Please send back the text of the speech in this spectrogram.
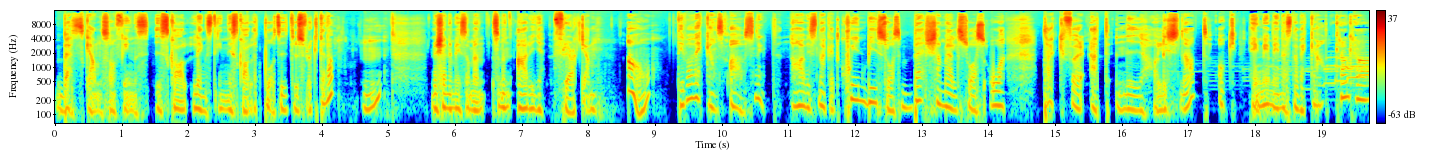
bäskan som finns i skal, längst in i skalet på citrusfrukterna. Mm. Nu känner jag mig som en, som en arg fröken. Ja, det var veckans avsnitt. Nu har vi snackat Queen Bee-sås, bechamelsås och tack för att ni har lyssnat och häng med mig nästa vecka. Kram, kram!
